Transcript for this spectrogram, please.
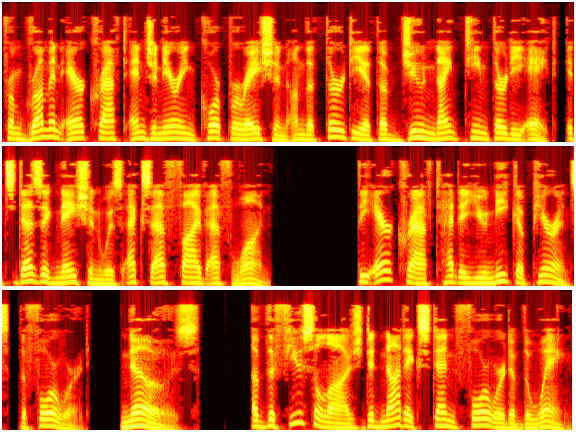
from Grumman Aircraft Engineering Corporation on 30 June 1938, its designation was XF-5F1. The aircraft had a unique appearance, the forward nose of the fuselage did not extend forward of the wing.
